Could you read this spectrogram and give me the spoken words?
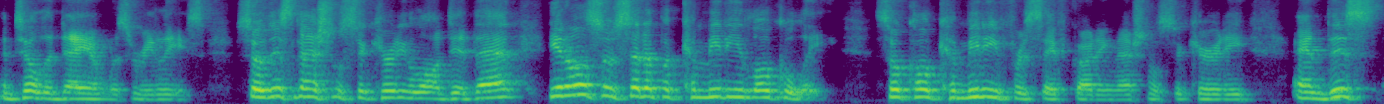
until the day it was released. So this national security law did that. It also set up a committee locally, so-called Committee for Safeguarding National Security. And this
